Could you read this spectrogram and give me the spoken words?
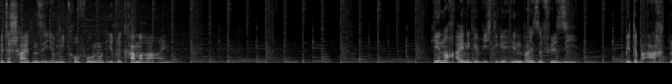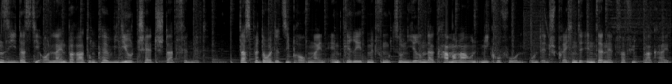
Bitte schalten Sie Ihr Mikrofon und Ihre Kamera ein. Hier noch einige wichtige Hinweise für Sie. Bitte beachten Sie, dass die Online-Beratung per Videochat stattfindet. Das bedeutet, Sie brauchen ein Endgerät mit funktionierender Kamera und Mikrofon und entsprechende Internetverfügbarkeit.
